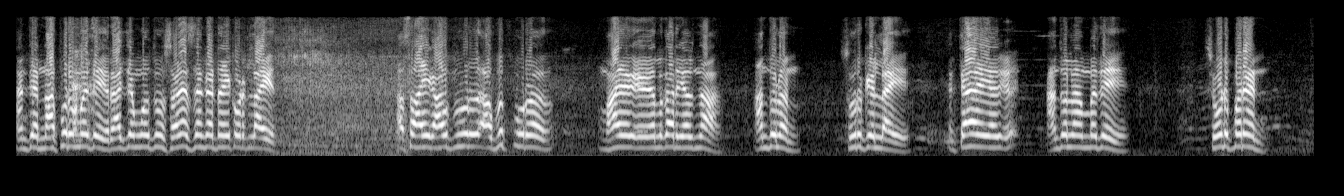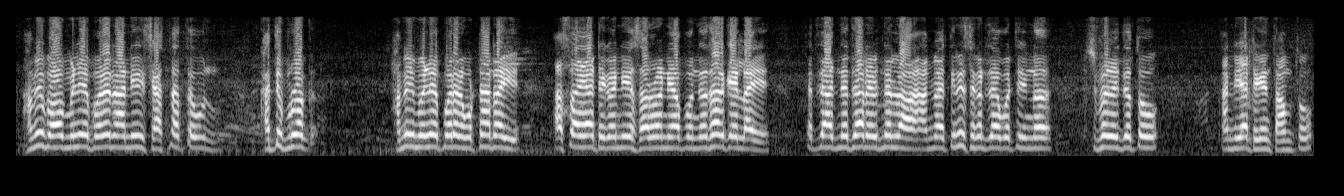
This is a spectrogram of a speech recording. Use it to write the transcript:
आणि त्या नागपूरमध्ये राज्यामधून सगळ्या संघटना एकवटल्या आहेत. असा एक अभूतपूर्व अभूतपूर्व महायलगार योजना आंदोलन सुरू केलेलं आहे. त्या आंदोलनामध्ये सोडपर्यंत हमी भाव मिळेपर्यंत आणि शासनातून खातीपूर्वक हमी मिळेपर्यंत उठणार नाही असा या ठिकाणी सर्वांनी आपण निर्धार केला आहे. तर त्या निर्धार योजनेला आम्ही तिन्ही संघटनेच्या वतीनं शुभेच्छा देतो आणि या ठिकाणी थांबतो.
